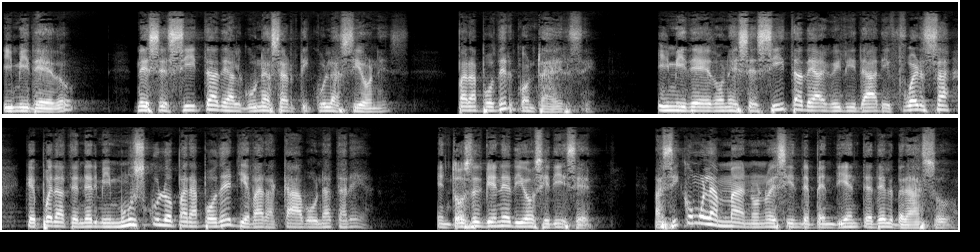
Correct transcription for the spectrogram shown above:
Y mi dedo necesita de algunas articulaciones para poder contraerse. Y mi dedo necesita de habilidad y fuerza que pueda tener mi músculo para poder llevar a cabo una tarea. Entonces viene Dios y dice, así como la mano no es independiente del brazo,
